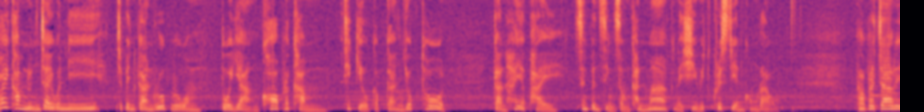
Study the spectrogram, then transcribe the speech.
้อยคำหนุนใจวันนี้จะเป็นการรวบรวมตัวอย่างข้อพระคำที่เกี่ยวกับการยกโทษ การให้อภัยซึ่งเป็นสิ่งสำคัญมากในชีวิตคริสเตียนของเรา เพราะพระเจ้าได้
